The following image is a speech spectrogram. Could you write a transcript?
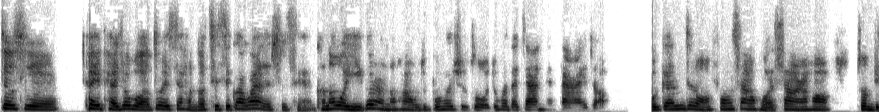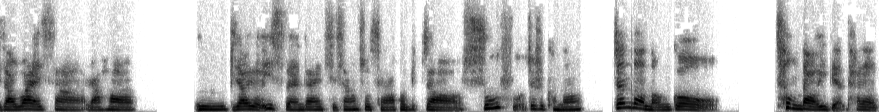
就是可以陪着我做一些很多奇奇怪怪的事情。可能我一个人的话，我就不会去做，我就会在家里面待着。我跟这种风象、火象，然后这种比较外向，然后嗯比较有意思的人在一起相处起来会比较舒服，就是可能真的能够蹭到一点他的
